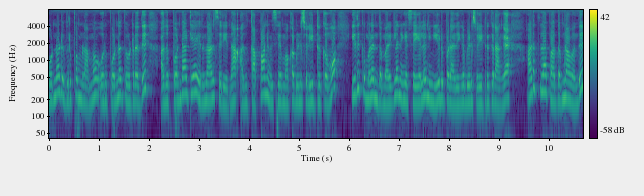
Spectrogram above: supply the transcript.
பொண்ணோட விருப்பம் இல்லாமல் ஒரு பொண்ணை தொடுறது அது பொண்டாட்டியாக இருந்தாலும் சரி தான் அது தப்பான விஷயமாக்கும் அப்படின்னு சொல்லிட்டு இருக்கவும் இதுக்கு மேலே இந்த மாதிரிலாம் நீங்கள் செய்யலை நீங்கள் ஈடுபடாதீங்க அப்படின்னு சொல்லிட்டு இருக்கிறாங்க. அடுத்ததாக பார்த்தோம்னா வந்து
